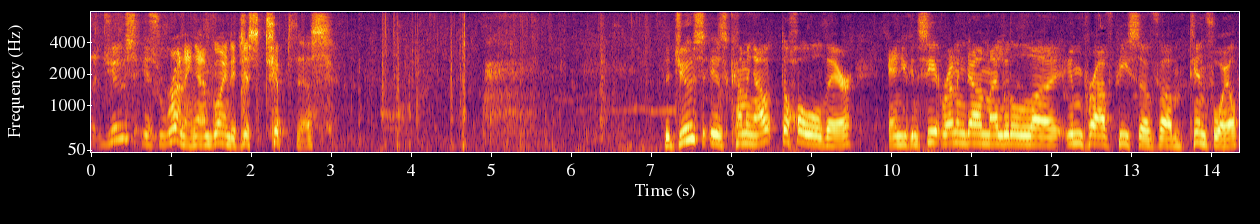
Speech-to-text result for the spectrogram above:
The juice is running. I'm going to just tip this. The juice is coming out the hole there, and you can see it running down my little uh, improv piece of um, tinfoil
